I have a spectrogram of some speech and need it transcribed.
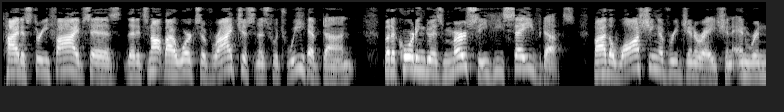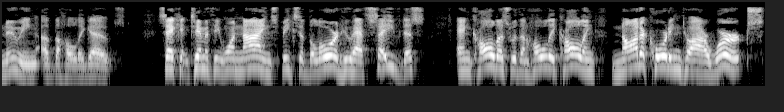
Titus 3:5 says that it's not by works of righteousness which we have done, but according to his mercy he saved us by the washing of regeneration and renewing of the Holy Ghost. 2 Timothy 1:9 speaks of the Lord who hath saved us and called us with an holy calling, not according to our works,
